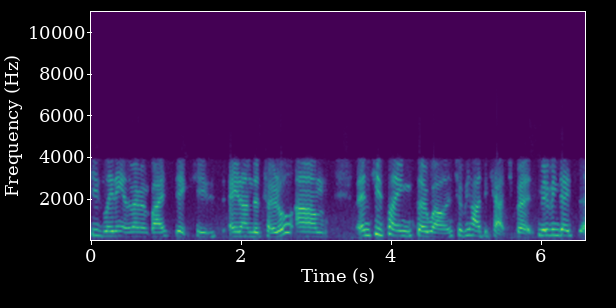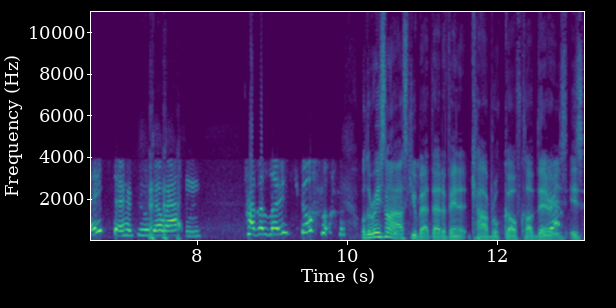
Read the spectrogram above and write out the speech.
she's leading at the moment by six. She's eight under total. Um, and she's playing so well, and she'll be hard to catch. But it's moving day today, so hopefully we'll go out and have a low score. Well, the reason I ask you about that event at Carbrook Golf Club there is Yeah. is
